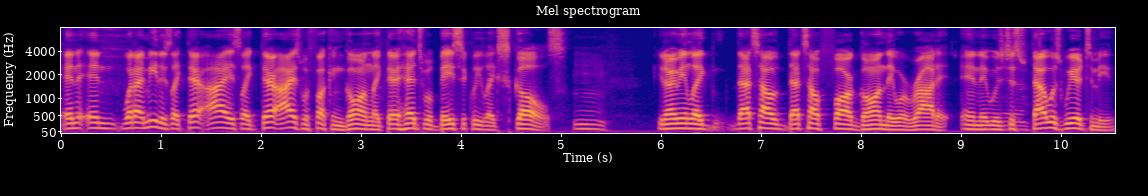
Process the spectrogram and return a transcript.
And and what I mean is like their eyes, like their eyes were fucking gone. Like their heads were basically like skulls. Mm. You know what I mean? Like that's how that's how far gone they were rotted. And it was just that was weird to me.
